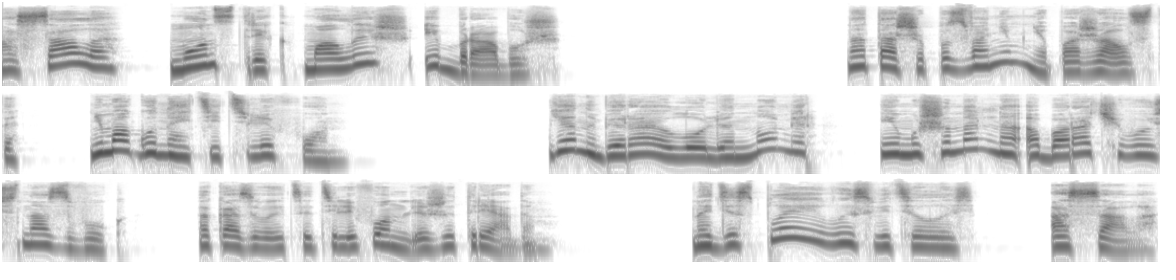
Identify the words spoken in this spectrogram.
Асала, Монстрик, Малыш и Брабуш. «Наташа, позвони мне, пожалуйста. Не могу найти телефон». Я набираю Лолин номер и машинально оборачиваюсь на звук. Оказывается, телефон лежит рядом. На дисплее высветилось «Асала».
